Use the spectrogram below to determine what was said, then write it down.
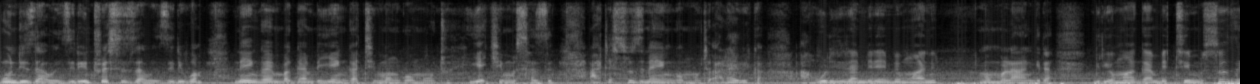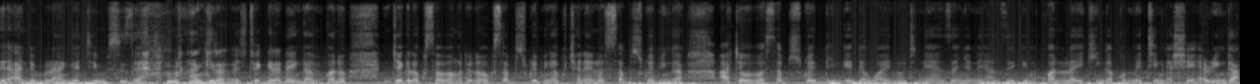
gundi zaabwe ziri interest zaabwe ziriwa. Naye nga mbagambye ye nga timu ng'omuntu ye kimusaze. Ate suzi naye ng'omuntu alabika awulirira mirembe mwani mumulangira. Buli omu agambe tiimu suzi and mulangira. Tiimu suzi and mulangira. Okitegeera naye nga mikwano njagala kusaba nga tonaba kusubscribinga ku channel no subscribinga ate oba subscribing edda why not? Neyanza nnyo neyanzege mukwano likinga commentinga sharinga.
